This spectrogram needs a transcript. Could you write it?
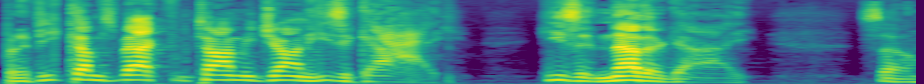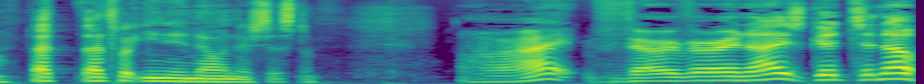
But if he comes back from Tommy John, he's a guy. He's another guy. So that, that's what you need to know in their system. All right, very very nice. Good to know.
